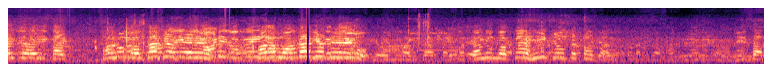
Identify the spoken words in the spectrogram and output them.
ਅਸੀਂ ਸਾਨੂੰ ਮੌਕਾ ਕਿਉਂ ਦੇ ਰਹੇ ਹੋ ਸਾਨੂੰ ਮੌਕਾ ਕਿਉਂ ਦੇ ਰਹੇ ਹੋ ਸਾਨੂੰ ਮੌਕਾ ਹੀ ਕਿਉਂ ਦਿੱਤਾ ਜਾ ਰਿਹਾ ਜੀ ਸਰ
